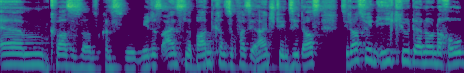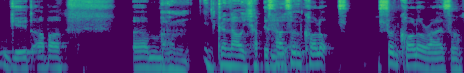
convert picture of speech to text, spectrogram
ähm, quasi, also kannst du, jedes einzelne Band kannst du quasi einstehen. Sieht aus, sieht aus wie ein EQ, der nur nach oben geht, aber ähm, ähm, genau, ich habe ist halt so ein, Color, ist so ein Colorizer.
